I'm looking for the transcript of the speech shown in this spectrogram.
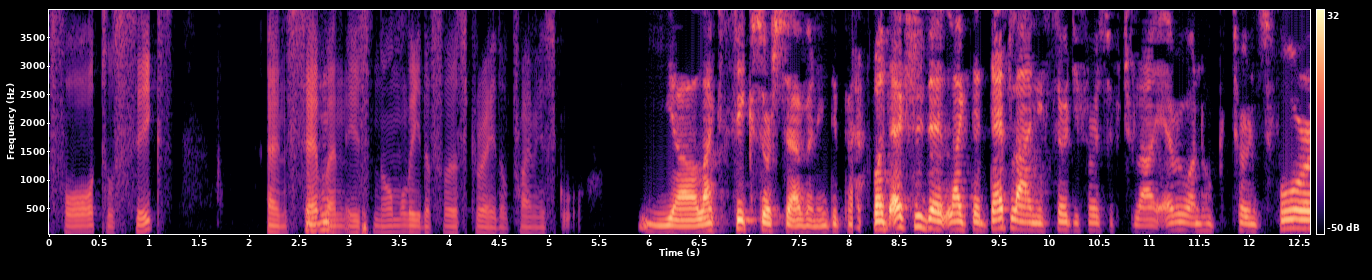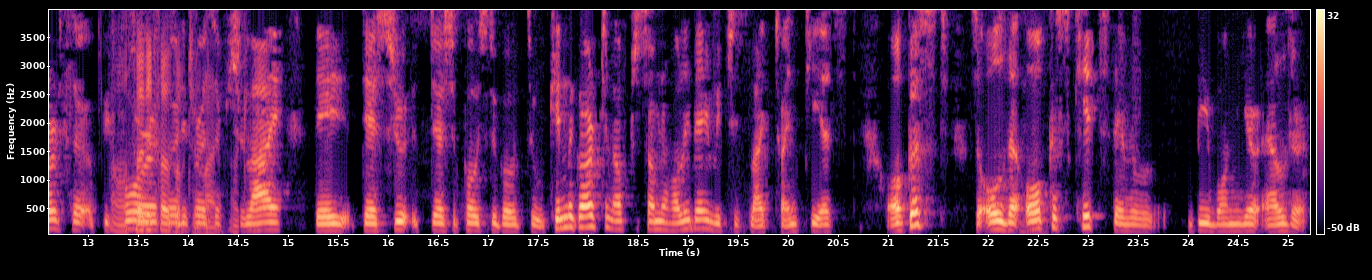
four to six, and hmm seven is normally the first grade of primary school. Yeah, like six or seven, it depends. But actually, the like the deadline is 31st of July. Everyone who turns four th Uh, before 31st of July. of Okay. They they're su they're supposed to go to kindergarten after summer holiday, which is like 20th August. So all the Mhm. August kids, they will be one year elder.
